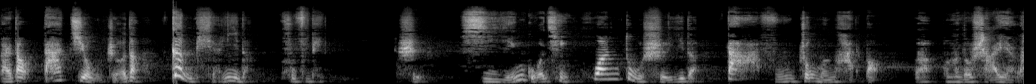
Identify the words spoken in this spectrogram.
买到打九折的更便宜的护肤品，是喜迎国庆欢度十一的大幅中文海报啊，我们都傻眼了。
